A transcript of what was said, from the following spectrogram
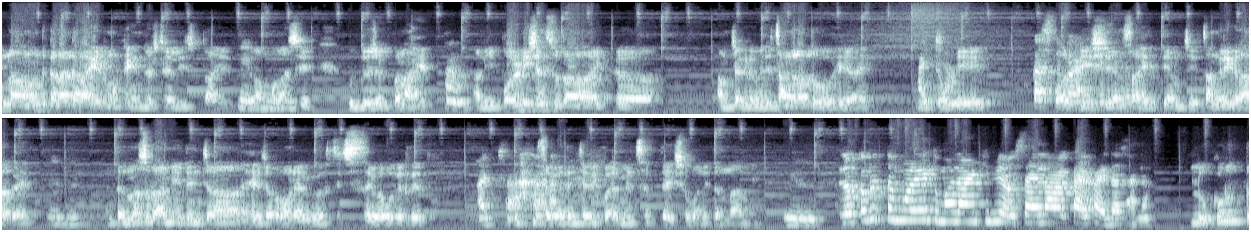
नामवंत कलाकार आहेत मोठे इंडस्ट्रियलिस्ट आहेत किंवा. मग असे उद्योजक पण आहेत. आणि पॉलिटिशियन सुद्धा एक आमच्याकडे म्हणजे चांगला तो हे आहे. पॉलिटिशियन्स आहेत ते आमचे चांगले ग्राहक आहेत. आणि त्यांना सुद्धा आम्ही त्यांच्या ह्याच्याप्रमाणे आम्ही व्यवस्थित सेवा वगैरे देतो. अच्छा. सगळ्या त्यांच्या रिक्वायरमेंट्स आहेत त्या हिशोबाने त्यांना आम्ही. लोकवृत्तमुळे तुम्हाला आणखी व्यवसायाला काय फायदा झाला? लोकवृत्त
